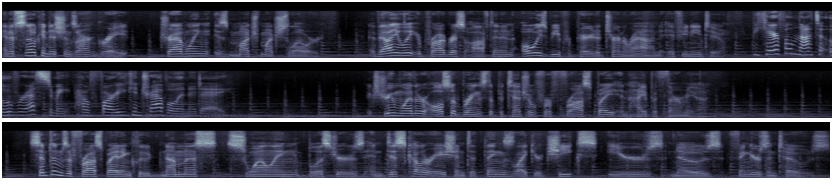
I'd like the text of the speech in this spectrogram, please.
And if snow conditions aren't great, traveling is much, much slower. Evaluate your progress often and always be prepared to turn around if you need to. Be careful not to overestimate how far you can travel in a day. Extreme weather also brings the potential for frostbite and hypothermia. Symptoms of frostbite include numbness, swelling, blisters, and discoloration to things like your cheeks, ears, nose, fingers, and toes.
